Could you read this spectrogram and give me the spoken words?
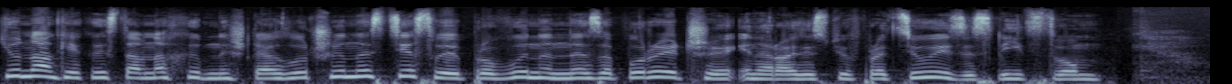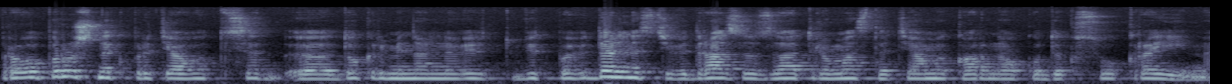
Юнак, який став на хибний шлях злочинності, свої провини не заперечує і наразі співпрацює зі слідством. Правопорушник притягуватися е, до кримінальної відповідальності відразу за трьома статтями Карного кодексу України.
